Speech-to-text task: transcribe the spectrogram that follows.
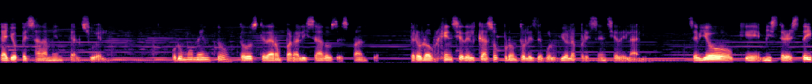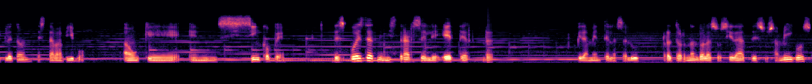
cayó pesadamente al suelo. Por un momento todos quedaron paralizados de espanto, pero la urgencia del caso pronto les devolvió la presencia del alien. Se vio que Mr. Stapleton estaba vivo, aunque en síncope. Después de administrársele éter, rápidamente la salud, retornando a la sociedad de sus amigos,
